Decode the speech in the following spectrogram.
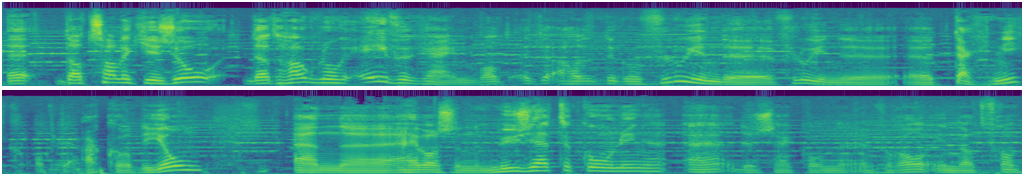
Eh, dat zal ik je zo, dat hou ik nog even geheim. Want het had natuurlijk een vloeiende, vloeiende eh, techniek op de accordeon. En eh, hij was een muzettekoning. hè, dus hij kon vooral in dat Frans...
